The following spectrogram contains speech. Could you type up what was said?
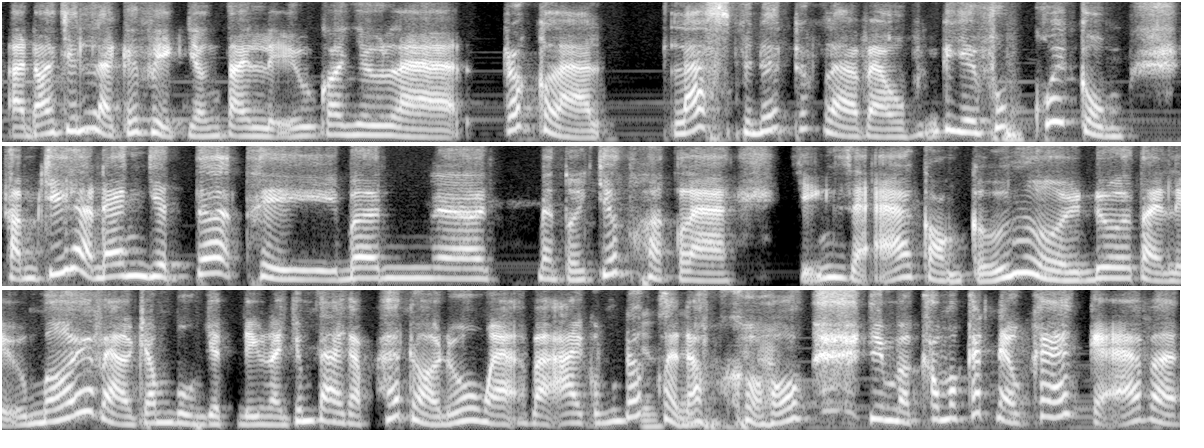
À, đó chính là cái việc nhận tài liệu coi như là rất là last minute rất là vào những cái giây phút cuối cùng. Thậm chí là đang dịch á, thì bên uh, ban tổ chức hoặc là diễn giả còn cử người đưa tài liệu mới vào trong buồng dịch điều này chúng ta gặp hết rồi đúng không ạ? Và ai cũng rất là đau khổ nhưng mà không có cách nào khác cả. Và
